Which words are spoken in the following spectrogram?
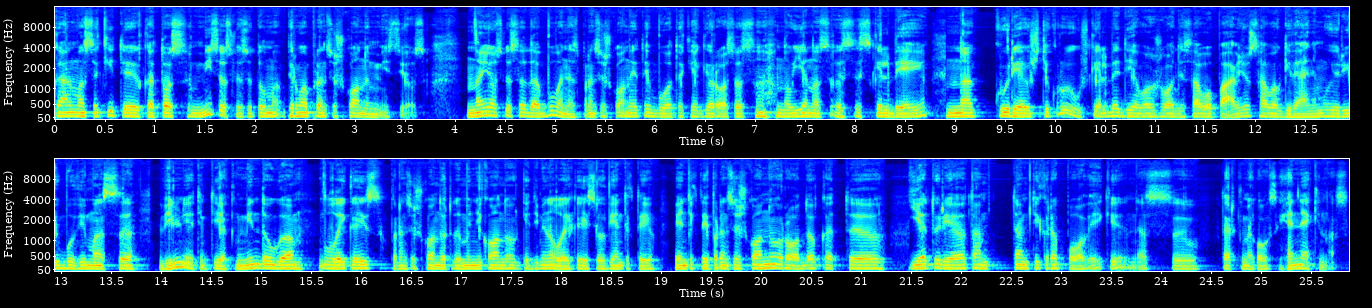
galima sakyti, kad tos misijos visų pirma, pirma pranciškonų misijos. Na jos visada buvo, nes pranciškonai tai buvo tokie gerosios naujienos skelbėjai, na, kurie iš tikrųjų užkelbė Dievo žodį savo pavyzdžių, savo gyvenimu ir jų buvimas Vilniuje tik tiek Mindaugo laikais, pranciškonų ir dominikonų, Gedimino laikais jau vien tik tai, vien tik tai pranciškonų rodo, kad jie turėjo tam, tam tikrą poveikį, nes tarkime, koks Henekinas,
